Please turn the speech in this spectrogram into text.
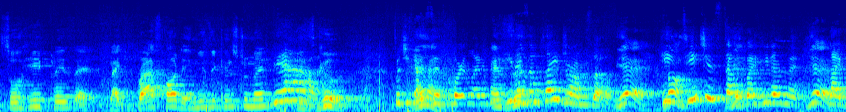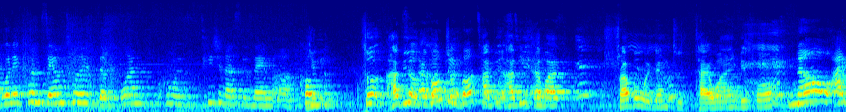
So he plays the, like brass, or the music instrument. Yeah. He's good. But you guys Yeah. didn't weren't let him. He doesn't play drums though. Yeah. He no, teaches stuff, yeah. but he doesn't. Yeah. Like when it comes down to it, the one who is teaching us is named um, Kobe. You- So have you So ever, have you, have you ever traveled with them to Taiwan before? No, I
